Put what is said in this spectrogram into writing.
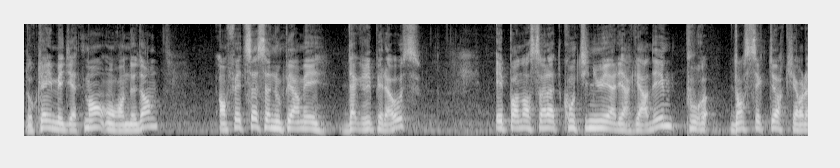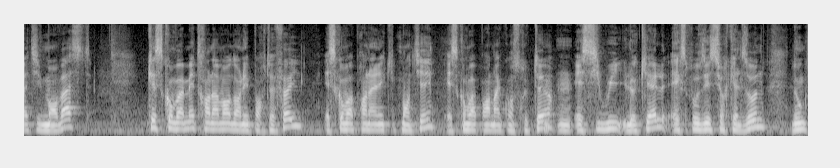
Donc là, immédiatement, on rentre dedans. En fait, ça, ça nous permet d'agripper la hausse et pendant ce temps-là de continuer à les regarder pour, dans ce secteur qui est relativement vaste, Qu'est-ce qu'on va mettre en avant dans les portefeuilles? Est-ce qu'on va prendre un équipementier? Est-ce qu'on va prendre un constructeur? Mm, mm. Et si oui, lequel? Exposé sur quelle zone? Donc,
